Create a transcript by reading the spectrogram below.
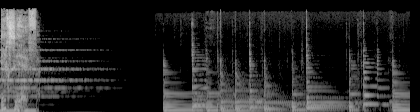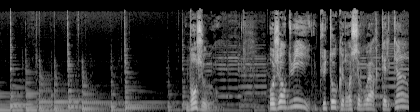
RCF. Bonjour. Aujourd'hui, plutôt que de recevoir quelqu'un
